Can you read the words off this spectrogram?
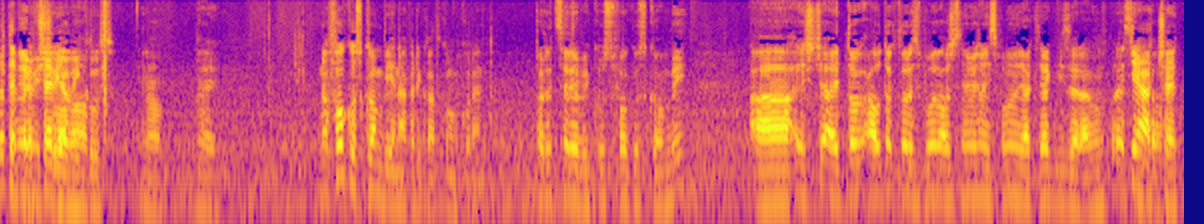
Toto je pre sériový no. kus. No, hej. No Focus kombi je napríklad konkurent. Predseriový kus Focus kombi. A ešte aj to auto, ktoré si povedal, že si nevieš ani spomenúť, jak, jak vyzerá. No, presne Kia to. Ceed.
